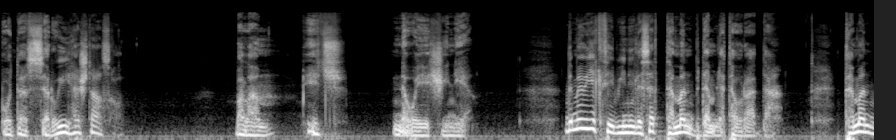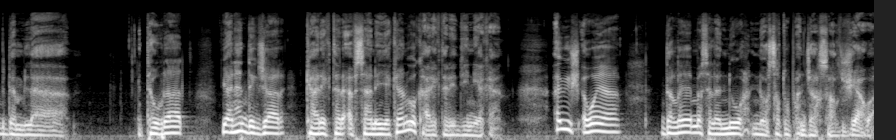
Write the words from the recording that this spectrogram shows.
بۆ دە سەروی هەشتا ساڵ بەڵام هیچ نەوەیەکی نییە دەمەوێت یەک تێبینی لەسەر تەمەەن بدەم لە تەوراتدا تەمەەن بدەم لە تەورات یان هەندێک جار کارێکتەر ئەفسانەیەکان و کارێکتەری دینیەکان ئەویش ئەوەیە دەڵێ مەسەلە 1950 ساڵ ژیاوە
